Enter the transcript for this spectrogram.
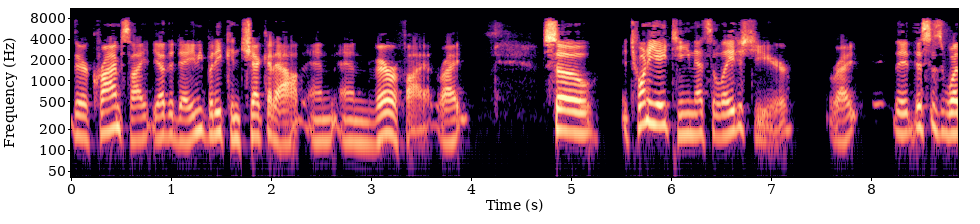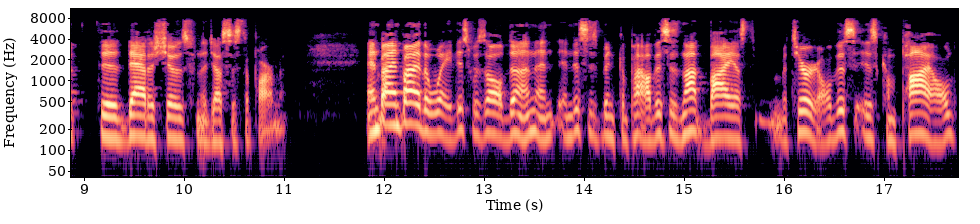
their crime site the other day. Anybody can check it out and and verify it, right? So in 2018, that's the latest year, right? This is what the data shows from the Justice Department. And by, and by the way, this was all done and, and this has been compiled. This is not biased material. This is compiled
